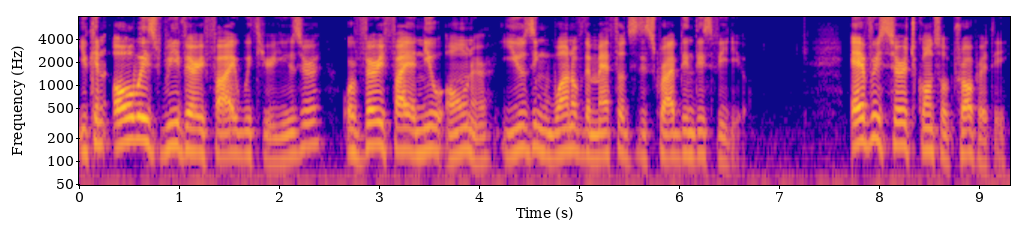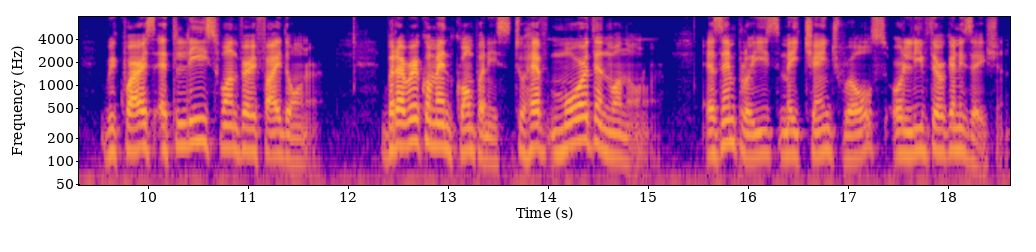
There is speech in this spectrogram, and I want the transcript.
You can always re-verify with your user or verify a new owner using one of the methods described in this video. Every Search Console property requires at least one verified owner, but I recommend companies to have more than one owner, as employees may change roles or leave the organization.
